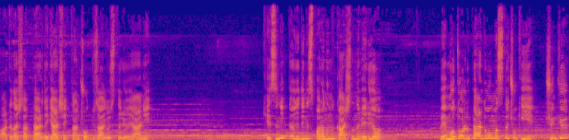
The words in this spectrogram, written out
Arkadaşlar perde gerçekten çok güzel gösteriyor. Yani kesinlikle ödediğiniz paranın karşılığını veriyor. Ve motorlu perde olması da çok iyi. Çünkü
